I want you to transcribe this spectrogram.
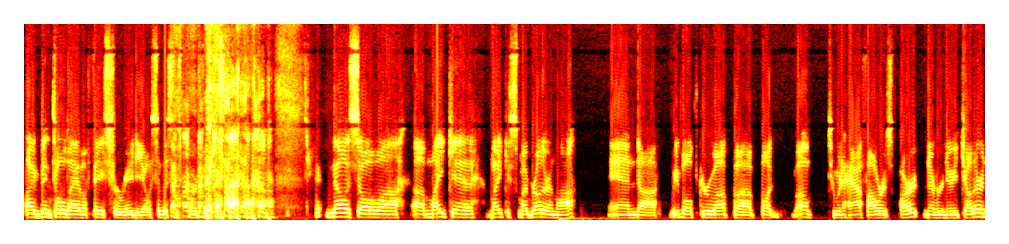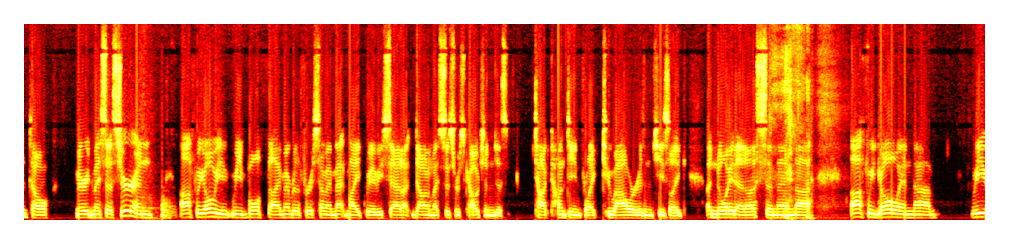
I've been told I have a face for radio, so this is perfect. no, so uh, uh, Mike, uh, Mike is my brother-in-law, and uh, we both grew up uh, about well two and a half hours apart. Never knew each other until married my sister, and off we go. We we both. I remember the first time I met Mike. We we sat down on my sister's couch and just talked hunting for like two hours, and she's like annoyed at us, and then uh, off we go, and um, we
